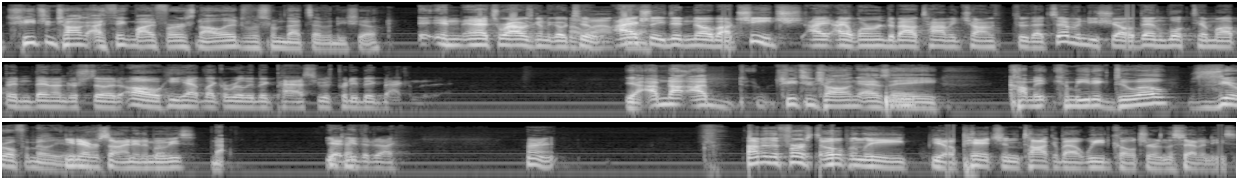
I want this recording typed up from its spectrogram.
Cheech and Chong? I think my first knowledge was from that '70s show. and, and that's where I was going to go oh, too. wow. I actually didn't know about Cheech. I, I learned about Tommy Chong through that 70s show, then looked him up and then understood, oh, he had like a really big pass. He was pretty big back in the day. Yeah, I'm not. I'm Cheech and Chong as a mm-hmm. Com- comedic duo. Zero familiar. You never saw any of the movies? No. Yeah, Okay. neither did I. All right. I'm the first to openly, you know, pitch and talk about weed culture in the 70s.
